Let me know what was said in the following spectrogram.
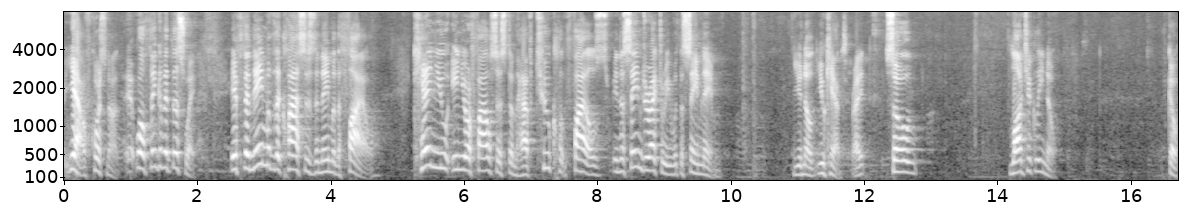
Yeah, of course not. Eh, well, think of it this way. If the name of the class is the name of the file, can you in your file system have two files in the same directory with the same name? You know, you can't, right? So logically, no. Go.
